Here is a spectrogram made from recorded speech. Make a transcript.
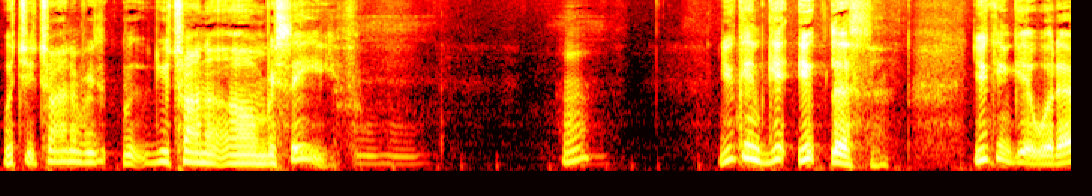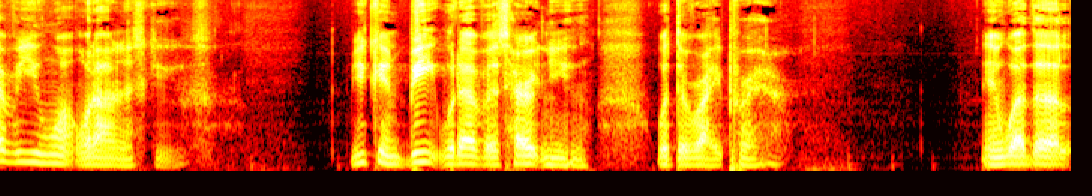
what you're trying to re- you're trying to um, receive. Hmm? You can get you listen. You can get whatever you want without an excuse. You can beat whatever is hurting you with the right prayer. And whether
